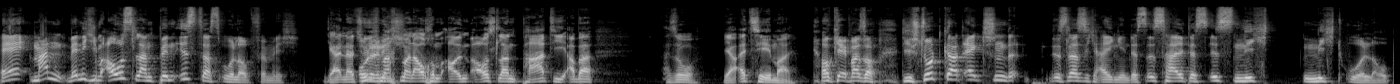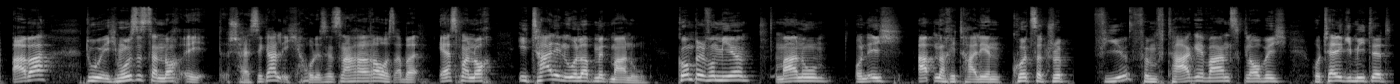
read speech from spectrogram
Ey, Mann, wenn ich im Ausland bin, ist das Urlaub für mich. Ja, natürlich macht man auch im, im Ausland Party, aber also, ja, erzähl mal. Okay, pass auf. Die Stuttgart Action, das lasse ich eingehen. Das ist halt, das ist nicht nicht Urlaub. Aber du, ich muss es dann noch, ey, scheißegal, ich hau das jetzt nachher raus, aber erstmal noch Italien Urlaub mit Manu. Kumpel von mir, Manu und ich, ab nach Italien. Kurzer Trip. Vier, fünf Tage waren es, glaube ich. Hotel gemietet,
